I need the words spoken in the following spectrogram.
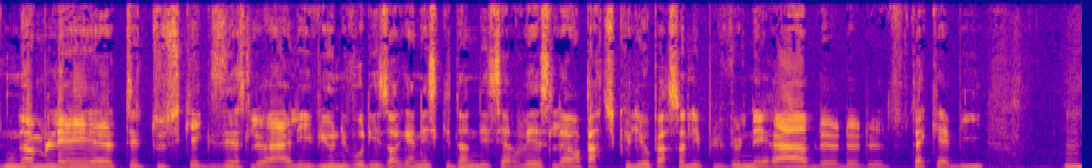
nomme-les, tu sais, tout ce qui existe là, à Lévis au niveau des organismes qui donnent des services, là, en particulier aux personnes les plus vulnérables de, de, de tout acabit. Mhm.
